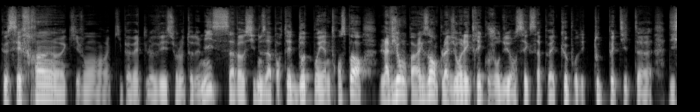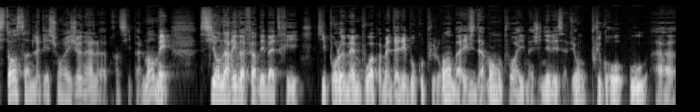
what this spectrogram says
que ces freins euh, qui vont, qui peuvent être levés sur l'autonomie, ça va aussi nous apporter d'autres moyens de transport. L'avion, par exemple, l'avion électrique aujourd'hui, on sait que ça peut être que pour des toutes petites euh, distances, hein, de l'aviation régionale principalement. Mais si on arrive à faire des batteries qui, pour le même poids, permettent d'aller beaucoup plus loin, bah évidemment, on pourra imaginer des avions plus gros ou à,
